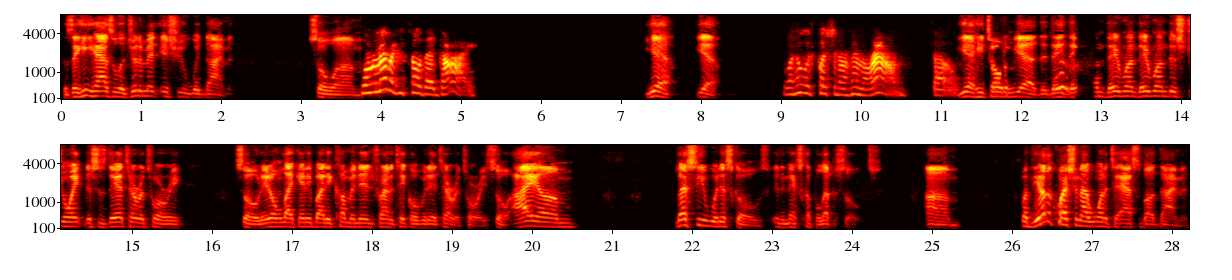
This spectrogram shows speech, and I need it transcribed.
because he has a legitimate issue with Diamond. So, um, Well, remember, he told that guy, yeah, yeah, Well, who was pushing him around. So yeah. He told him, yeah, that they they they run they run this joint. This is their territory, so they don't like anybody coming in trying to take over their territory. So I um, let's see where this goes in the next couple episodes. Um, but the other question I wanted to ask about Diamond,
